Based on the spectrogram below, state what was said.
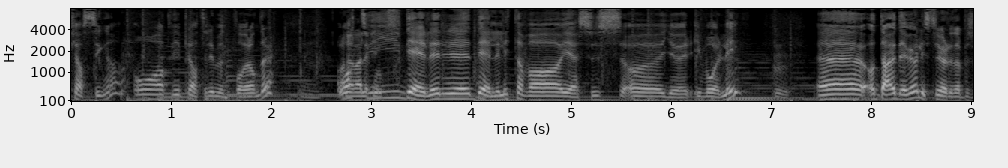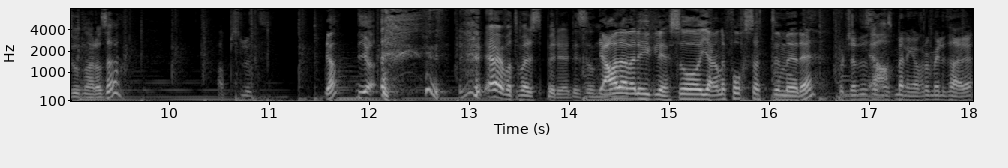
fjassinga, og at vi prater i munnen på hverandre. Mm. Og og at vi deler, deler litt av hva Jesus uh, gjør i våre liv. Mm. Uh, og det er jo det vi har lyst til å gjøre i denne episoden her også. Absolutt. Ja. Ja. jeg måtte bare spørre sånn ja, det er veldig hyggelig. Så gjerne fortsett med det. Fortsett å sende Ja. oss meldinger fra militæret.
